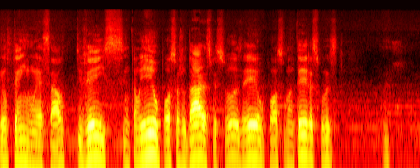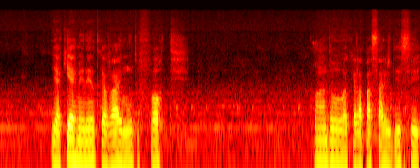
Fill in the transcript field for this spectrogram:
eu tenho essa altivez, então eu posso ajudar as pessoas, eu posso manter as coisas. E aqui a hermenêutica vai muito forte. Quando aquela passagem disse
